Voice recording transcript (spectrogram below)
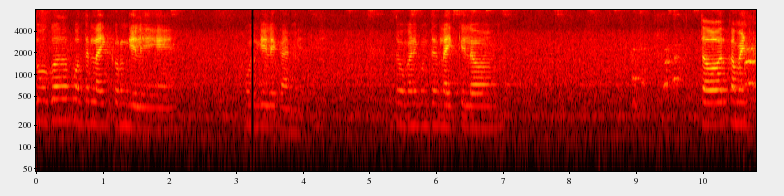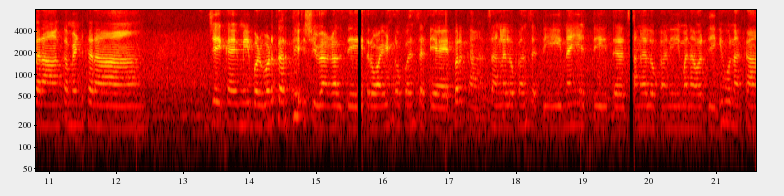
दोघं कोणतरी लाईक करून गेले. कोण गेले काय माहिती. दोघांनी कोणतरी लाईक केलं. तर कमेंट करा कमेंट करा. जे काय मी बडबड करते शिव्या घालते तर वाईट लोकांसाठी आहेत बरं का. चांगल्या लोकांसाठी नाही आहेत ते तर चांगल्या लोकांनी मनावरती घेऊ नका.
